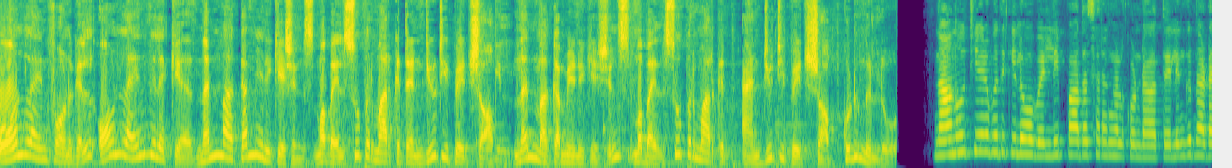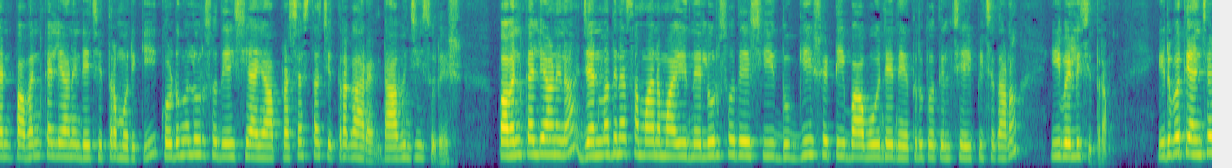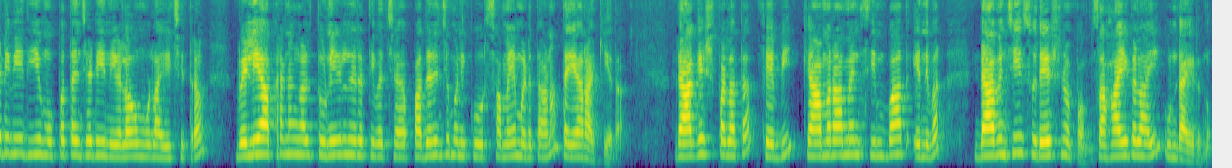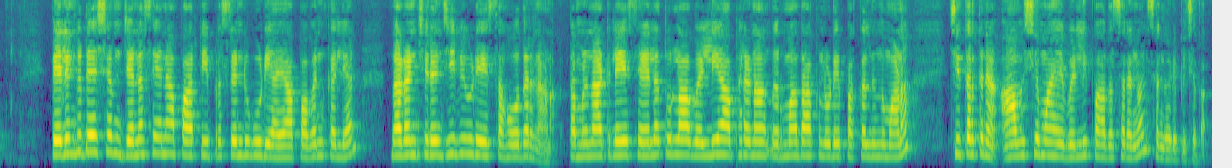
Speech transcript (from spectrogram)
Online ഫോണുകൾ online വിലയ്ക്ക് Nanma communications mobile supermarket and duty paid ഷോപ്പിൽ Nanma communications mobile supermarket and duty paid shop Kodungallur. നാനൂറ്റി എഴുപത് kilo വെള്ളിപ്പാദസരങ്ങൾ കൊണ്ട് തെലുങ്ക് നടൻ പവൻ കല്യാണിന്റെ ചിത്രമൊരുക്കി കൊടുങ്ങല്ലൂർ സ്വദേശിയായ പ്രശസ്ത ചിത്രകാരൻ ഡാവിഞ്ചി സുരേഷ്. പവൻ കല്യാണിന് ജന്മദിന സമ്മാനമായി നെല്ലൂർ സ്വദേശി ദുഗ്ഗി ഷെട്ടി ബാബുവിന്റെ നേതൃത്വത്തിൽ ചെയ്യിപ്പിച്ചതാണ് ഈ വെള്ളിച്ചിത്രം ഇരുപത്തിയഞ്ചടി വീതിയും മുപ്പത്തഞ്ചടി നീളവുമുള്ള ഈ ചിത്രം വെള്ളിയാഭരണങ്ങൾ തുണിയിൽ നിരത്തിവച്ച് പതിനഞ്ച് മണിക്കൂർ സമയമെടുത്താണ് തയ്യാറാക്കിയത്. രാകേഷ് പള്ളത്ത് ഫെബി ക്യാമറാമാൻ സിംബാദ് എന്നിവർ ഡാവിഞ്ചി സുരേഷിനൊപ്പം സഹായികളായി ഉണ്ടായിരുന്നു. തെലുങ്ക് ദേശം ജനസേന പാർട്ടി പ്രസിഡന്റ് കൂടിയായ പവൻ കല്യാൺ നടൻ ചിരഞ്ജീവിയുടെ സഹോദരനാണ്. തമിഴ്നാട്ടിലെ സേലത്തുള്ള വെള്ളിയാഭരണ നിർമ്മാതാക്കളുടെ പക്കൽ നിന്നുമാണ് ചിത്രത്തിന് ആവശ്യമായ വെള്ളിപ്പാദസരങ്ങൾ സംഘടിപ്പിച്ചത്.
